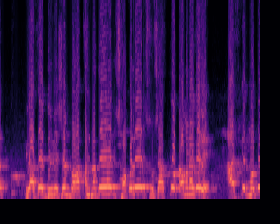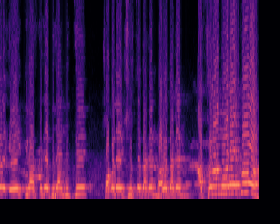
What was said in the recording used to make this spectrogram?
ক্লাসের ডিউরেশন বাড়াচ্ছি আপনাদের সকলের সুস্বাস্থ্য কামনা করে আজকের মতো এই ক্লাস থেকে বিদায় নিচ্ছি। সকলে সুস্থ থাকেন, ভালো থাকেন। আসসালামু আলাইকুম।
